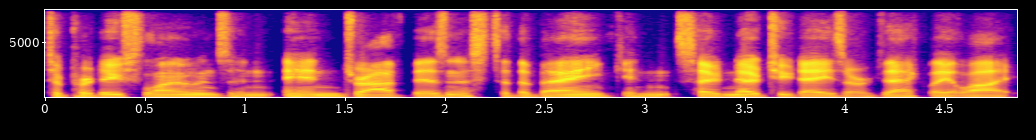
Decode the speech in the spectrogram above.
to produce loans and and drive business to the bank, and so no two days are exactly alike.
